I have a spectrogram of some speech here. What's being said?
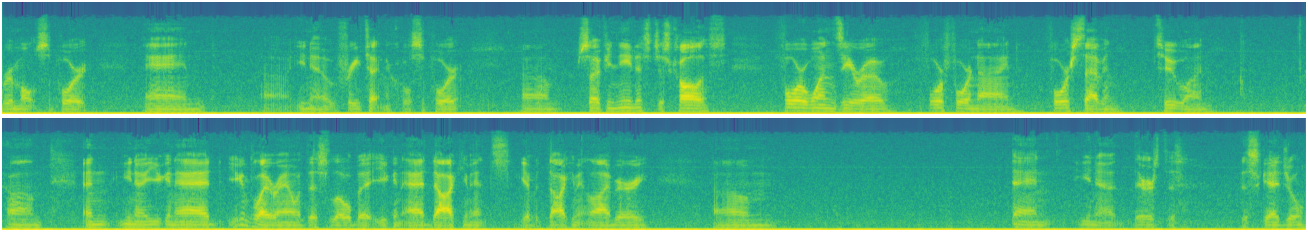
remote support and, uh, you know, free technical support. Um, so if you need us, just call us 410-449-4721. Um, and you know you can add you can play around with this a little bit you can add documents you have a document library um, and you know there's the the schedule.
